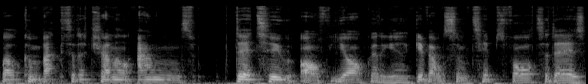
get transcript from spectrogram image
welcome back to the channel and day two of York we're going to give out some tips for today's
